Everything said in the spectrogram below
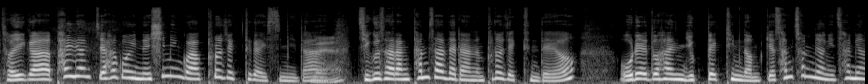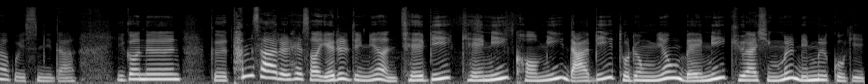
저희가 8년째 하고 있는 시민과학 프로젝트 프로젝트가 있습니다. 네. 지구사랑 탐사대라는 프로젝트인데요. 올해도 한 600팀 넘게 3천 명이 참여하고 있습니다. 이거는 그 탐사를 해서 예를 들면 제비, 개미, 거미, 나비, 도룡령, 매미, 귀화식물, 민물고기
